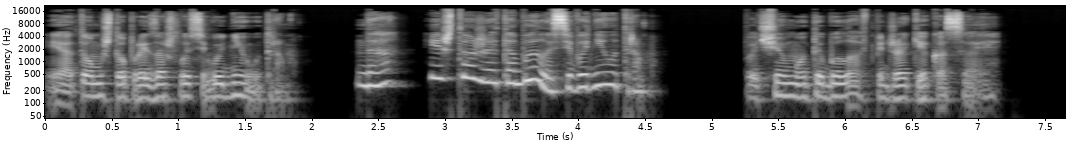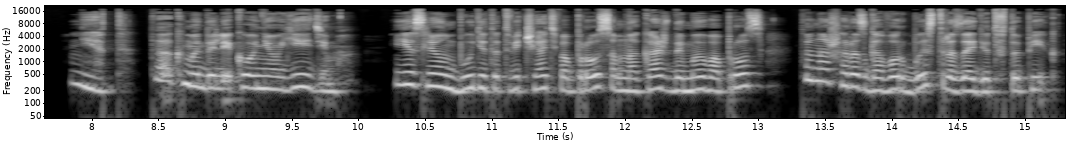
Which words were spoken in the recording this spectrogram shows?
И о том, что произошло сегодня утром. Да? И что же это было сегодня утром? Почему ты была в пиджаке Касаи? Нет, так мы далеко не уедем. Если он будет отвечать вопросом на каждый мой вопрос, то наш разговор быстро зайдет в тупик.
